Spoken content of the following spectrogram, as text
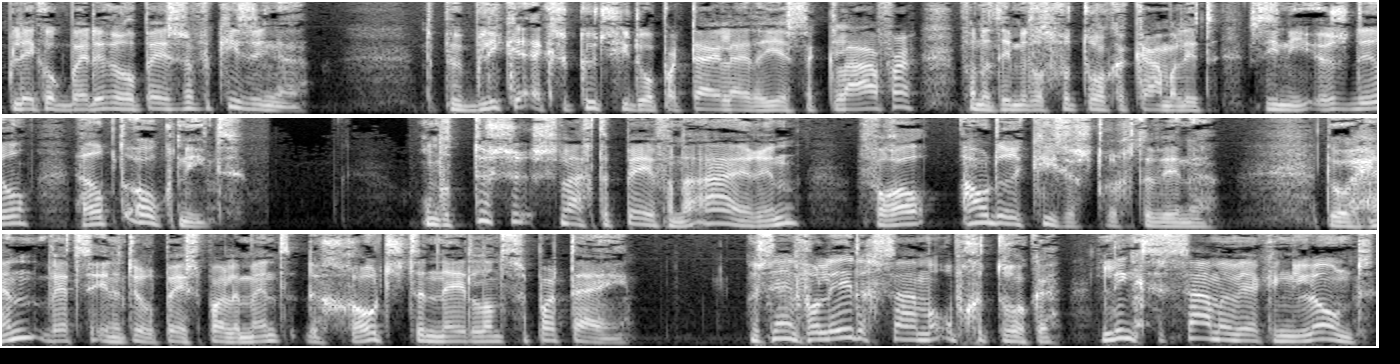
bleek ook bij de Europese verkiezingen. De publieke executie door partijleider Jesse Klaver van het inmiddels vertrokken Kamerlid Zini Usdeel helpt ook niet. Ondertussen slaagt de PvdA erin vooral oudere kiezers terug te winnen. Door hen werd ze in het Europees Parlement de grootste Nederlandse partij. We zijn volledig samen opgetrokken. Linkse samenwerking loont,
